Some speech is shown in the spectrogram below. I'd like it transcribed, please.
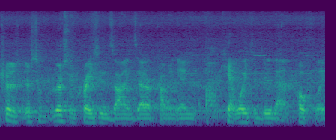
Sure there's, there's some there's some crazy designs that are coming in. Oh, can't wait to do that. Hopefully,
